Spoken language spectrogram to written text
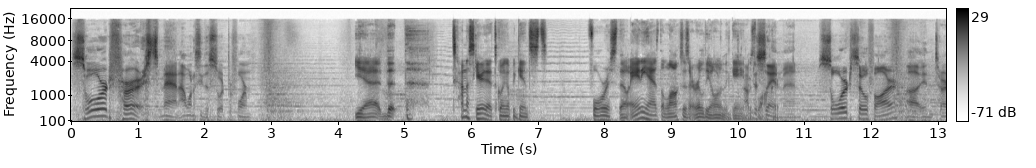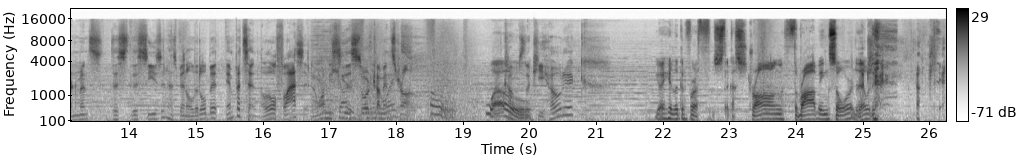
Sword first. Man, I want to see the sword perform. Yeah, the, it's kind of scary that it's going up against Forest though, and he has the Loxus early on in the game. I'm as just Walker. saying, man. Sword so far uh, in tournaments this this season has been a little bit impotent, a little flaccid. I want to see this sword come in strong. Whoa! Comes the Quixotic. You out here looking for a th- like a strong, throbbing sword? Is that what- Okay.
